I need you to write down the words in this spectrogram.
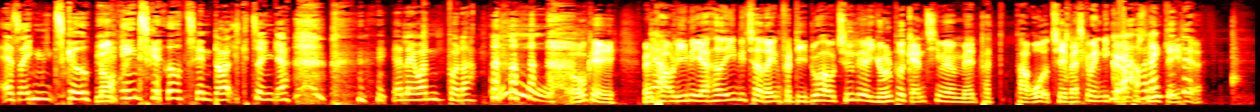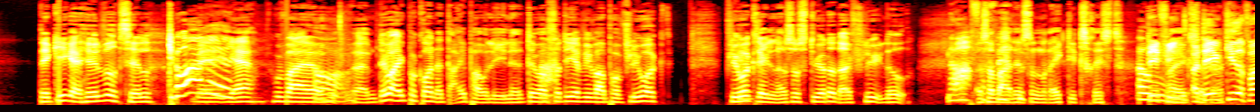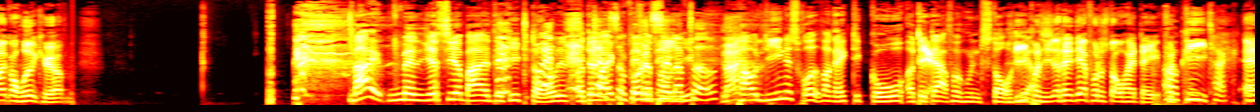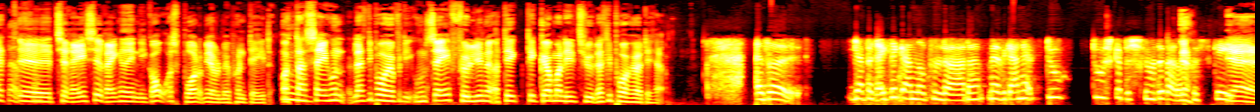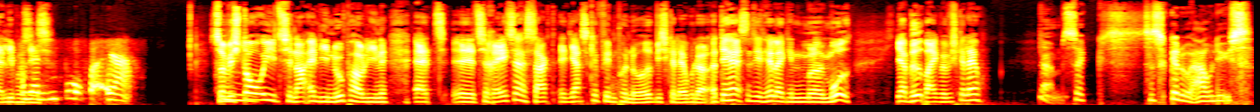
Altså ikke min sked. Nå. En sked til en dolk, tænker jeg. Jeg laver den på dig. okay. Men Ja. Pauline, jeg havde egentlig taget dig ind, fordi du har jo tidligere hjulpet Gantima med et par, par råd til, hvad skal man egentlig gøre Ja, på sådan en date det? her? Det gik af helvede til. Gjorde Men, det? ja, hun var oh. øhm, det var ikke på grund af dig, Pauline. Det var Nej. fordi, at vi var på flyver, flyvergrillen, og så styrtede der et fly ned. Nå, Og så var det sådan rigtig trist. oh. Det er fint, og det gider folk overhovedet ikke høre om. Nej, men jeg siger bare, at det gik dårligt. Og det var ikke på grund af Pauline. Nej. Paulines råd var rigtig gode, og det er Ja. derfor, hun står Lige her. præcis, og det er derfor, du står her i dag. Okay, Fordi tak. At øh, Therese ringede ind i går og spurgte, om jeg ville med på en date. Og Mm. der sagde hun, lad os lige prøve at høre, fordi hun sagde følgende, og det, det gør mig lidt i tvivl. Lad os lige prøve at høre det her. Altså, jeg vil rigtig gerne ned på lørdag, men jeg vil gerne have, at du, du skal beslutte, hvad der Ja. skal ske. Ja, ja, lige Og jeg har præcis. lige brug for, ja. Så vi Mm. står i et scenarie lige nu, Pauline, at øh, Therese har sagt, at jeg skal finde på noget, vi skal lave på lørdag. Og det har jeg sådan set heller ikke noget imod. Jeg ved bare ikke, hvad vi skal lave. Nå, men så, så skal du aflyse.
